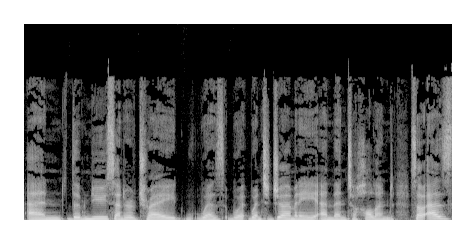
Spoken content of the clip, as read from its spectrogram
and the new centre of trade was went to Germany and then to Holland. So, as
